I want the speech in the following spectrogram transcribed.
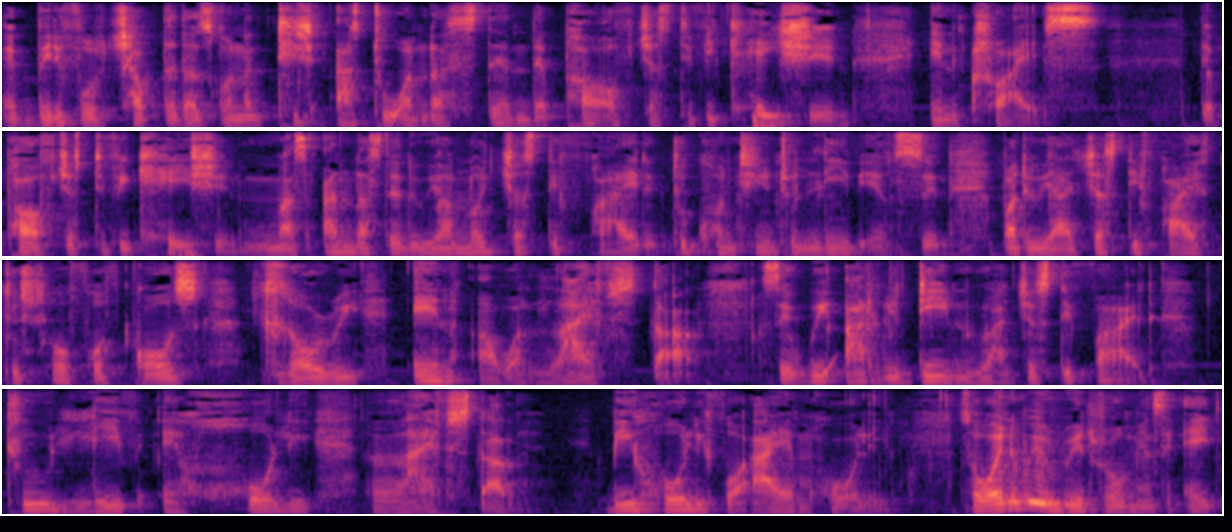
a beautiful chapter that's going to teach us to understand the power of justification in Christ. The power of justification. We must understand we are not justified to continue to live in sin, but we are justified to show forth God's glory in our lifestyle. Say, we are redeemed, we are justified to live a holy lifestyle. Be holy, for I am holy. So when we read Romans 8,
